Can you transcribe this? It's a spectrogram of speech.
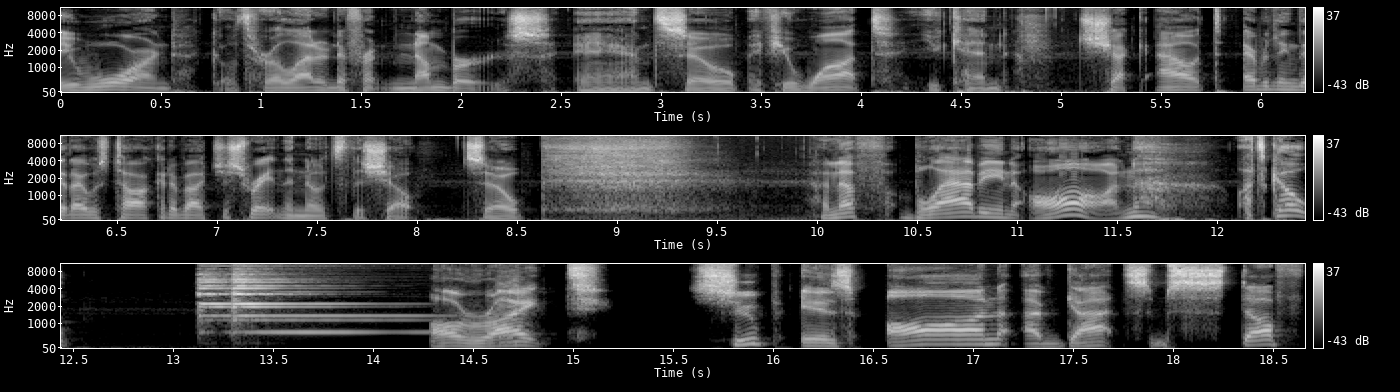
be warned, go through a lot of different numbers. And so if you want, you can check out everything that I was talking about just right in the notes of the show. So enough blabbing on. Let's go. All right. Soup is on. I've got some stuff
